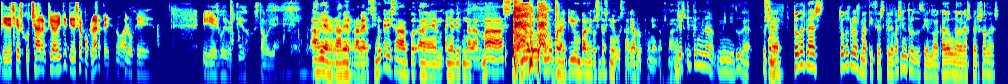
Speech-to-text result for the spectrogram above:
tienes que escuchar activamente y tienes que acoplarte, ¿no? A lo que... Y es muy divertido, está muy bien. A ver, a ver, a ver, si no queréis a- eh, añadir nada más, yo tengo por aquí un par de cositas que me gustaría proponeros, ¿vale? Yo es que tengo una mini duda. O sea, hombre. todas las, todos los matices que le vas introduciendo a cada una de las personas,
